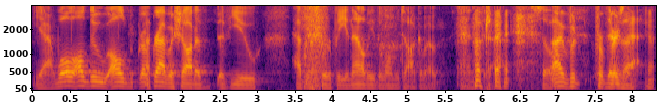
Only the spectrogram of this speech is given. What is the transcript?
yeah. Well, I'll do. I'll gra- grab a shot of, of you having a Slurpee, and that'll be the one we talk about. And, Okay. Uh, so I would prefer there's that. that.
